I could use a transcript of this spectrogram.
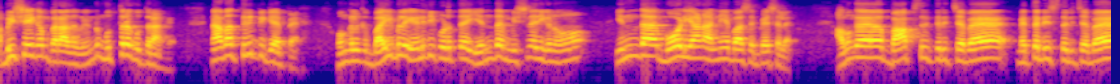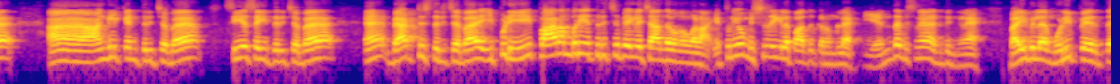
அபிஷேகம் பெறாதவர்கள் என்று முத்திர குத்துறாங்க. நான் தான் திருப்பி கேட்பேன். உங்களுக்கு பைபிளை எழுதி கொடுத்த எந்த மிஷினரிகளும் இந்த போலியான அந்நிய பாஷை பேசலை. அவங்க பாப்ஸ் திருச்சப மெத்தடிஸ்ட் திருச்சப ஆங்கிலிக்கன் திருச்சப சிஎஸ்ஐ திருச்சப பேப்டிஸ்ட் திருச்சபை இப்படி பாரம்பரிய திருச்சபைகளை சார்ந்தவங்கலாம் எத்தனையோ மிஷினரிகளை பார்த்துக்கிறோம்ல. எந்த மிஷினரி எடுத்துங்களேன் பைபிளை மொழிபெயர்த்த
